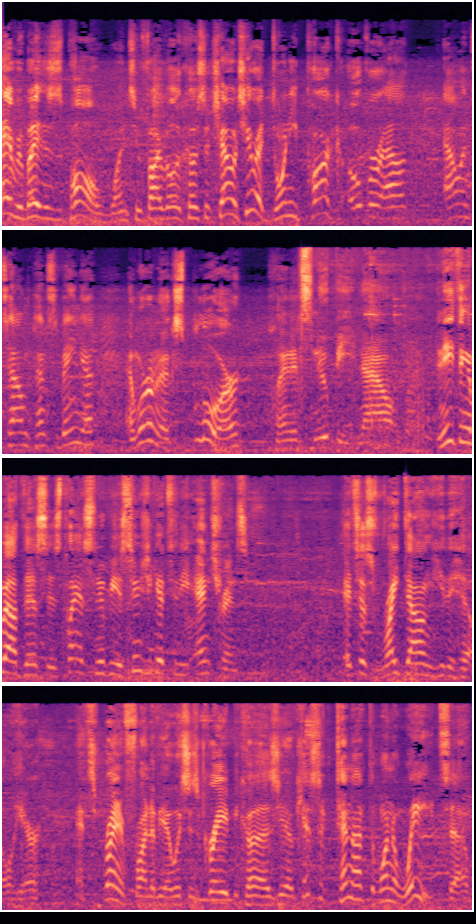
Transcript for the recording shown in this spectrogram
Hey everybody, this is Paul, 125 Roller Coaster Challenge here at Dorney Park over out Allentown, Pennsylvania, and we're gonna explore Planet Snoopy. Now, the neat thing about this is Planet Snoopy, as soon as you get to the entrance, it's just right down the hill here, and it's right in front of you, which is great because, you know, kids tend not to want to wait, so.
